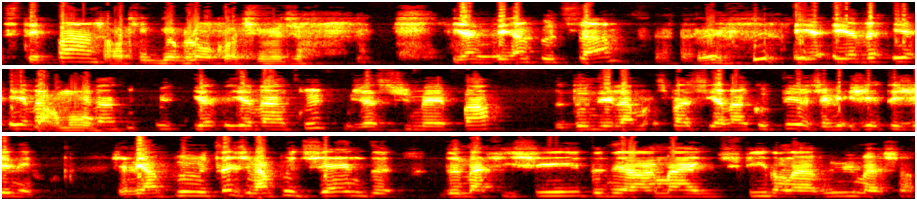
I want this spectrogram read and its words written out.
C'était pas. Genre un truc de blanc, quoi, tu veux dire. Il y avait un peu de ça. Et il y avait, il y un truc où- j'assumais pas de donner la main. Je sais pas s'il y avait un côté, j'avais, été gêné. j'avais un peu, j'avais un peu de gêne de, de m'afficher, donner la main à une fille dans la rue, machin,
